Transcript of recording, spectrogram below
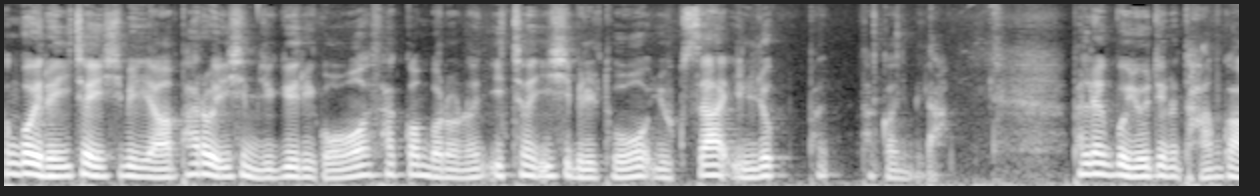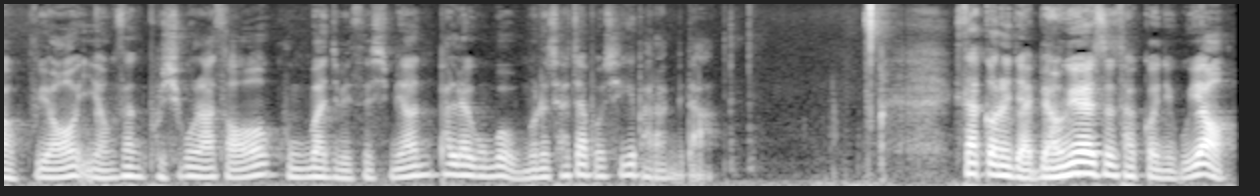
선고일은 2021년 8월 26일이고 사건 번호는 2021도 6416 사건입니다. 판례공부 요지는 다음과 같고요. 이 영상 보시고 나서 궁금한 점 있으시면 판례공부 원문을 찾아보시기 바랍니다. 이 사건은 이제 명예훼손 사건이고요.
